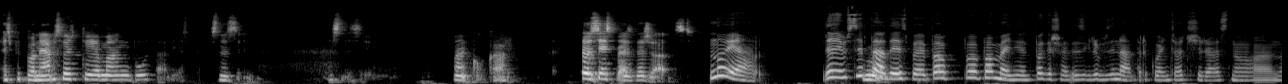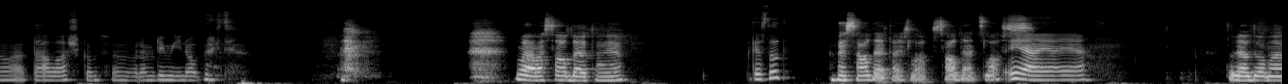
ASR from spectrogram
es pat to neapsvertu, ja man būtu tāda iespēja. Es nezinu. Es nezinu. Vai kaut kā. Tas iespējas dažādas. Nu jā. Ja jums ir tāda iespēja, pa, pa, pamēģiniet pagašot. Es gribu zināt, ar ko viņš atšķirās no, no tā laša, ko mēs varam Rimī nopirkt. Vai saldētājā? Kas tad? Vai saldētājs, la, saldēts lasis? Jā, jā, jā. Tur jau domā,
